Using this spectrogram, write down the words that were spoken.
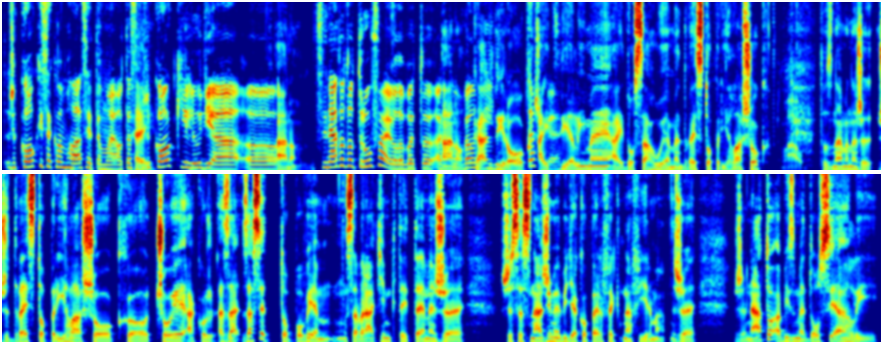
že koľky sa k vám hlásia, to moja otázka, hej. že koľky ľudia uh, Áno. si na toto trúfajú, lebo je to ako Áno, veľmi každý rok ťažké. aj cielime, aj dosahujeme 200 prihlášok. Wow. To znamená, že, že 200 prihlášok, čo je ako... A za, zase to poviem, sa vrátim k tej téme, že, že sa snažíme byť ako perfektná firma. Že, že na to, aby sme dosiahli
